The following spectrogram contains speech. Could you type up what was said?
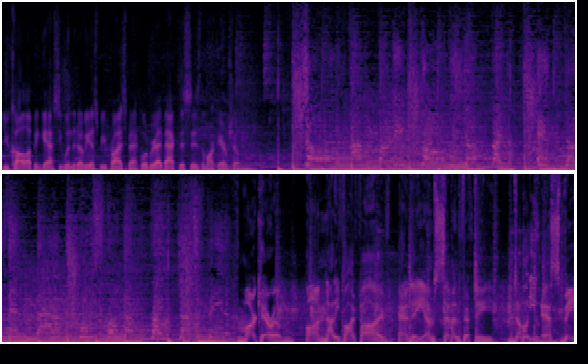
you call up and guess, you win the WSB prize pack. We'll be right back. This is The Mark Arum Show. Mark Arum on 95.5 and AM 750 WSB.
